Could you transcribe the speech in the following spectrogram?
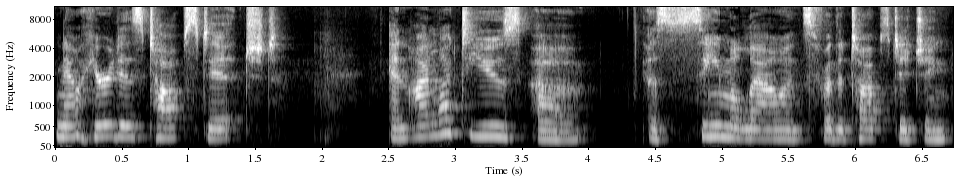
Now here it is top stitched. And I like to use uh, a seam allowance for the top stitching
